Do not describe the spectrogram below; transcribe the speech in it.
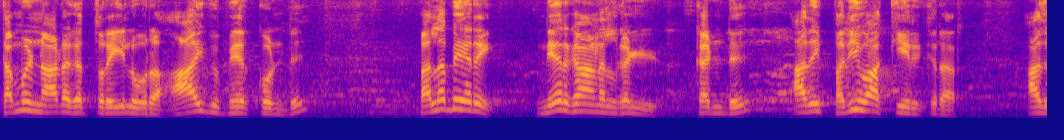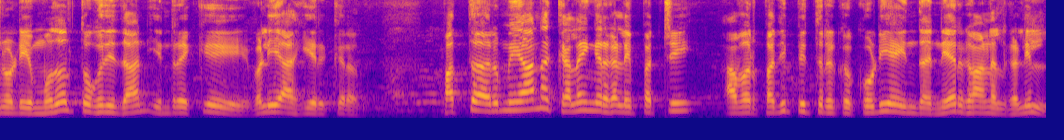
தமிழ் நாடகத்துறையில் ஒரு ஆய்வு மேற்கொண்டு பல பேரை நேர்காணல்கள் கண்டு அதை பதிவாக்கி இருக்கிறார் அதனுடைய முதல் தொகுதி தான் இன்றைக்கு வெளியாகி இருக்கிறது பத்து அருமையான கலைஞர்களை பற்றி அவர் பதிப்பித்திருக்கக்கூடிய இந்த நேர்காணல்களில்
